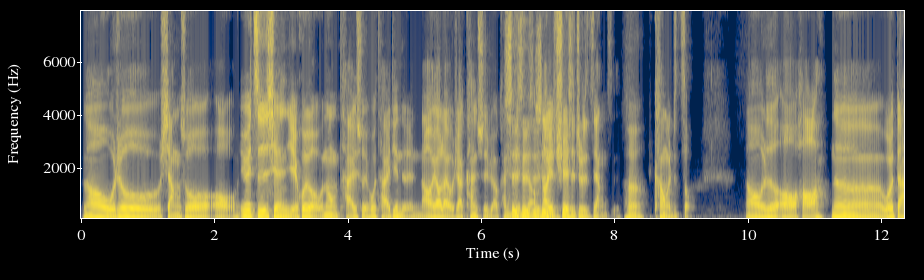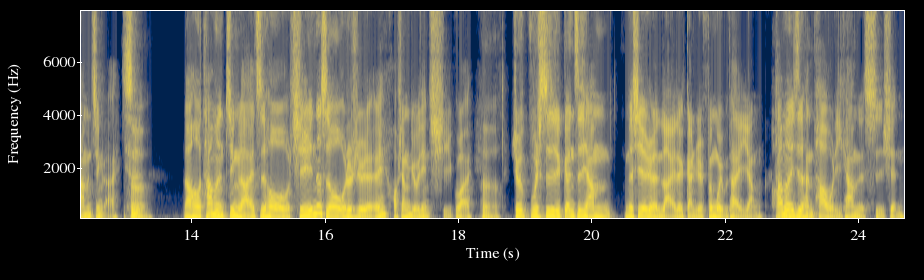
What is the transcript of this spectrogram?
然后我就想说，哦，因为之前也会有那种台水或台电的人，然后要来我家看水表、看电表，是是是是，然后也确实就是这样子，嗯，看完就走。然后我就说，哦，好啊，那我就带他们进来。是，然后他们进来之后，其实那时候我就觉得，哎，好像有点奇怪，嗯，就不是跟之前他们那些人来的感觉氛围不太一样。他们一直很怕我离开他们的视线，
